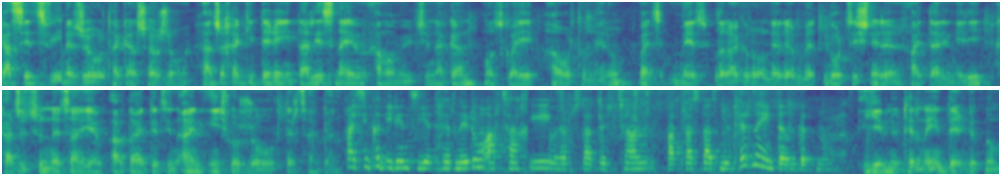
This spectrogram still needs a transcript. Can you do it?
կասեցվի մեր ժողովրդական շարժումը, հաջողակի տեղ էին տալիս նաեւ համամիությունական Մոսկվայի հաղորդումներում, բայց մեր լրագրողները, մեր գործիչները այդ տարիների քաջություն ունեցան եւ արտահայտեցին այն, ինչ որ ժողովուրդներ ցանկանում։ Այսինքն իրենց եթերներում Արցախի հերոստատեսության Հայաստան պատրաստած նյութերն էին տեղ գտնում եւ նյութերն էին տեղ գտնում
